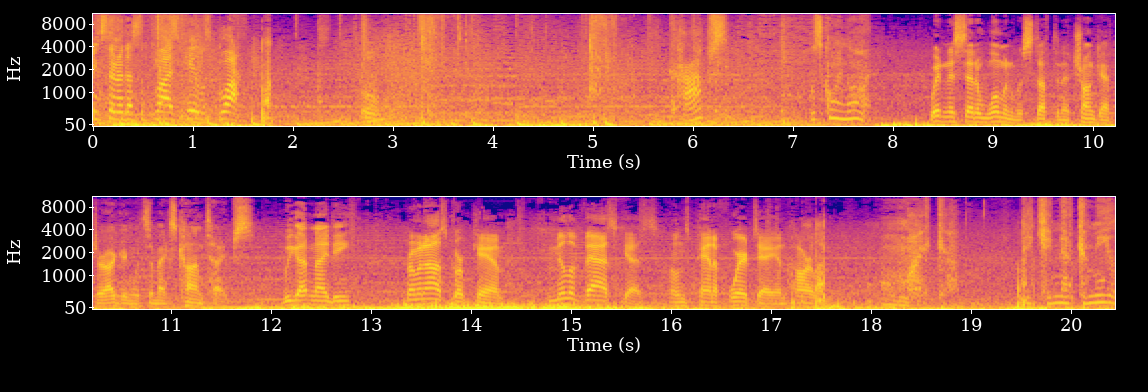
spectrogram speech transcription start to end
That's shipping center that supplies Caleb's block. Oh, Cops? What's going on? Witness said a woman was stuffed in a trunk after arguing with some ex-con types. We got an ID? From an Oscorp cam, Camila Vasquez owns Panafuerte in Harlem. Oh my god. They kidnapped Camila.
